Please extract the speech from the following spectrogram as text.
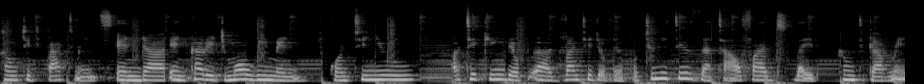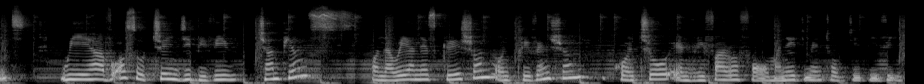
county departments and uh, encourage more women to continue uh, taking the uh, advantage of the opportunities that are offered by county governments. We have also trained GBV champions on awareness creation, on prevention, control, and referral for management of GBV.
